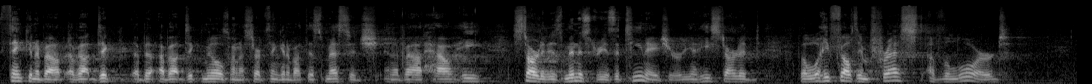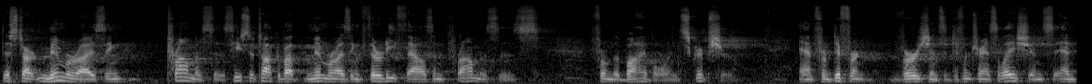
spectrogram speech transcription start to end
thinking about about Dick about, about Dick Mills when I started thinking about this message and about how he started his ministry as a teenager. You know, he started the he felt impressed of the Lord to start memorizing promises. He used to talk about memorizing thirty thousand promises from the Bible and Scripture and from different versions and different translations. And,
